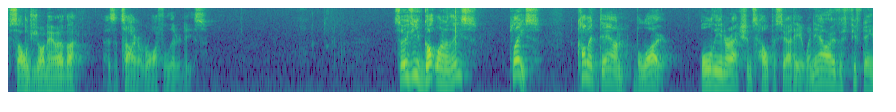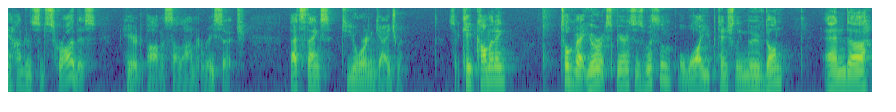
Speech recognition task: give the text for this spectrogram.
soldiered on, however, as a target rifle that it is. So if you've got one of these, please comment down below. All the interactions help us out here. We're now over 1,500 subscribers here at Department of Southern Armament Research. That's thanks to your engagement. So keep commenting, talk about your experiences with them or why you potentially moved on, and uh,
